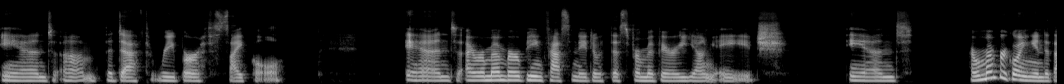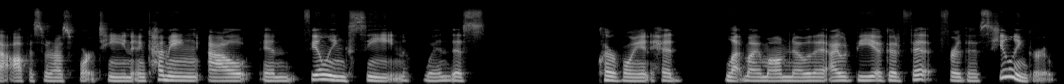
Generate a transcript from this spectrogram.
and um, the death rebirth cycle. And I remember being fascinated with this from a very young age. And I remember going into that office when I was 14 and coming out and feeling seen when this clairvoyant had let my mom know that I would be a good fit for this healing group.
